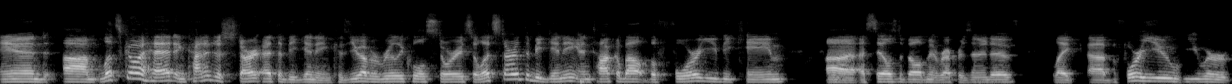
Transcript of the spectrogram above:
And um, let's go ahead and kind of just start at the beginning because you have a really cool story. So let's start at the beginning and talk about before you became uh, a sales development representative like uh, before you you were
